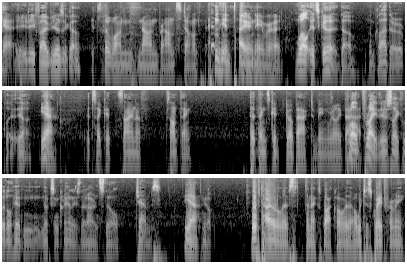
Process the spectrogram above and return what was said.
yeah. 85 years ago. It's the one non-brownstone in the entire neighborhood. Well, it's good though. I'm glad they're replaced. Yeah, Yeah, it's like a sign of something that things could go back to being really bad. well, right. There's like little hidden nooks and crannies that aren't still, gems. Yeah, you know. Liv Tyler lives the next block over though, which is great for me.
